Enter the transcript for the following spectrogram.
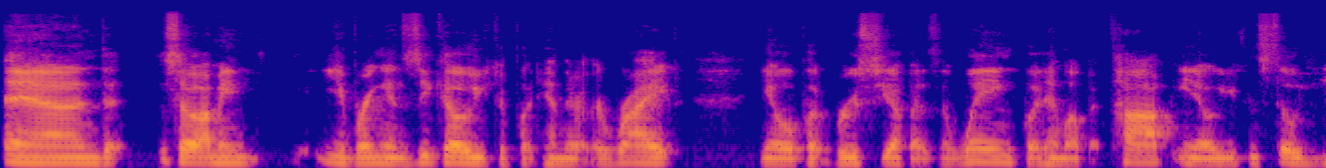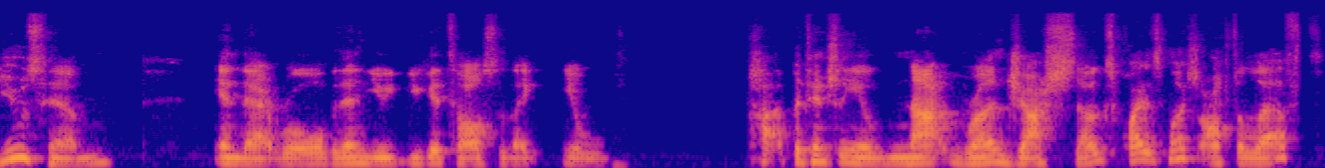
and so I mean, you bring in Zico, you could put him there at the right. You know, put Brucey up as the wing, put him up at top. You know, you can still use him in that role. But then you you get to also like you know potentially you know not run Josh Suggs quite as much off the left,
